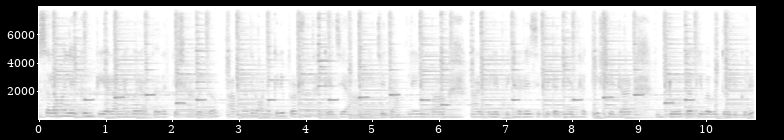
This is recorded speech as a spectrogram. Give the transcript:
আসসালামু আলাইকুম প্রিয়া রান্নাঘরে আপনাদেরকে স্বাগত। আপনাদের অনেকেরই প্রশ্ন থাকে যে আমি যে ডাম্পলিং বা নারকেলের পিঠার রেসিপিটা দিয়ে থাকি, সেটার ডোটা কীভাবে তৈরি করি?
